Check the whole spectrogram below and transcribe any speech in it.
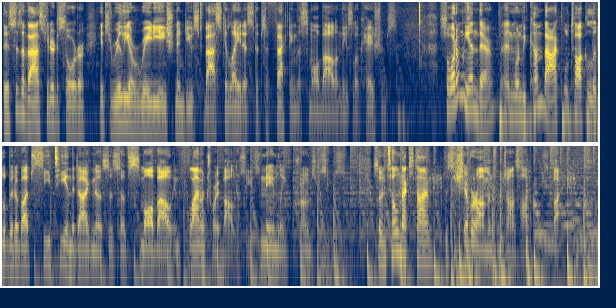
This is a vascular disorder. It's really a radiation induced vasculitis that's affecting the small bowel in these locations. So, why don't we end there? And when we come back, we'll talk a little bit about CT and the diagnosis of small bowel inflammatory bowel disease, namely Crohn's disease. So, until next time, this is Shivaraman from Johns Hopkins. Bye.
